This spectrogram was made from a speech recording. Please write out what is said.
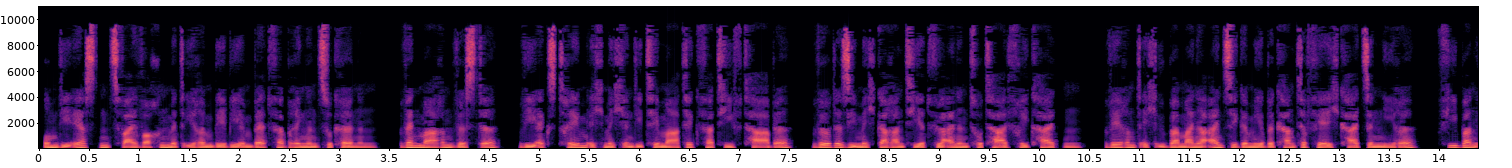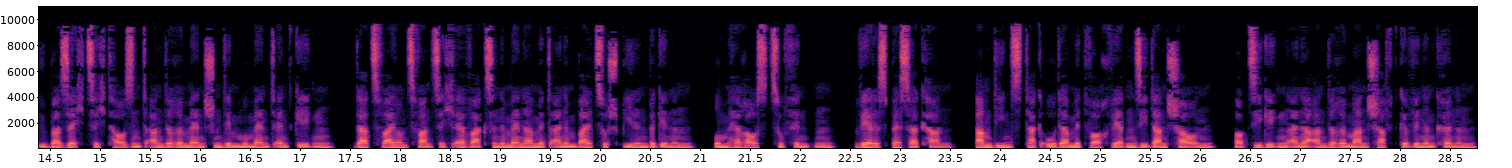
um die ersten zwei Wochen mit ihrem Baby im Bett verbringen zu können. Wenn Maren wüsste, wie extrem ich mich in die Thematik vertieft habe, würde sie mich garantiert für einen Totalfreak halten. Während ich über meine einzige mir bekannte Fähigkeit sinniere, fiebern über 60.000 andere Menschen dem Moment entgegen, da 22 erwachsene Männer mit einem Ball zu spielen beginnen, um herauszufinden, wer es besser kann. Am Dienstag oder Mittwoch werden sie dann schauen, ob sie gegen eine andere Mannschaft gewinnen können,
